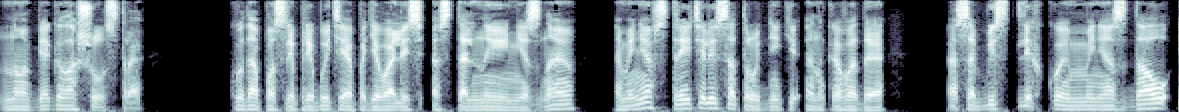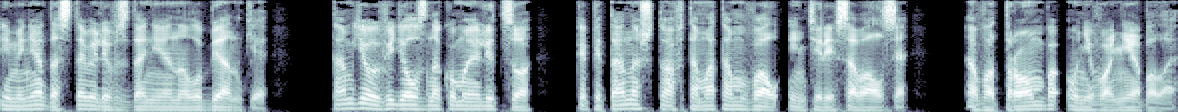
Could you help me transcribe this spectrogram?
но бегала шустро. Куда после прибытия подевались остальные, не знаю, а меня встретили сотрудники НКВД. Особист легко им меня сдал, и меня доставили в здание на Лубянке — там я увидел знакомое лицо, капитана, что автоматом вал интересовался, а вот ромба у него не было.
